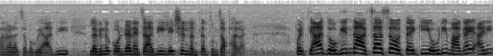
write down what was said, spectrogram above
फराळाचं बघूया. आधी लग्न कोंडाण्याचं आधी इलेक्शन नंतर तुमचा फराळ. पण त्या दोघींना असं असं होतंय की एवढी महागाई आणि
